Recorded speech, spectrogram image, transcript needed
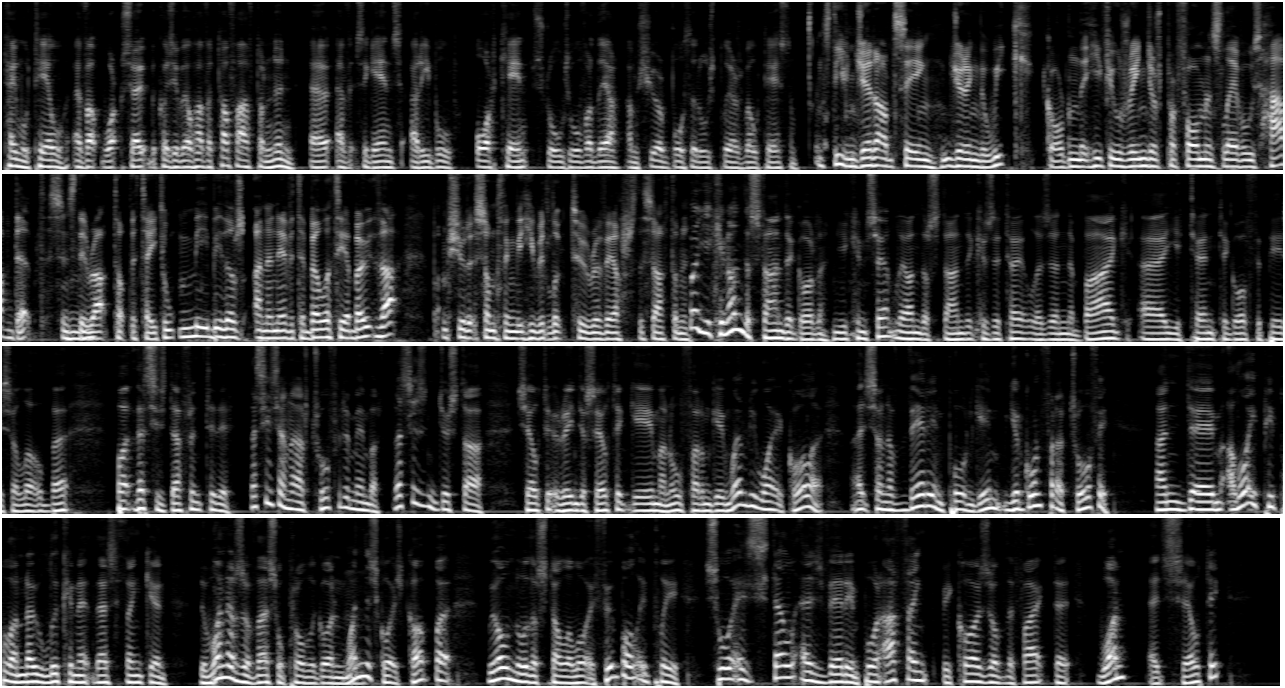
time will tell if it works out because he will have a tough afternoon uh, if it's against Aribo or Kent strolls over there. I'm sure both of those players will test him. And Steven Gerrard saying during the week, Gordon, that he feels Rangers' performance levels have dipped since mm. they wrapped up the title. Maybe there's an inevitability about that, but I'm sure it's something that he would look to reverse this afternoon. Well, you can understand it, Gordon. You can certainly understand it because the title is in the bag. Uh, you tend to go off the pace a little bit. But this is different today. This is an our trophy, remember. This isn't just a Celtic Ranger Celtic game, an old firm game, whatever you want to call it. It's a very important game. You're going for a trophy. And um, a lot of people are now looking at this thinking the winners of this will probably go and win the Scottish Cup, but we all know there's still a lot of football to play. So it still is very important. I think because of the fact that one, it's Celtic,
